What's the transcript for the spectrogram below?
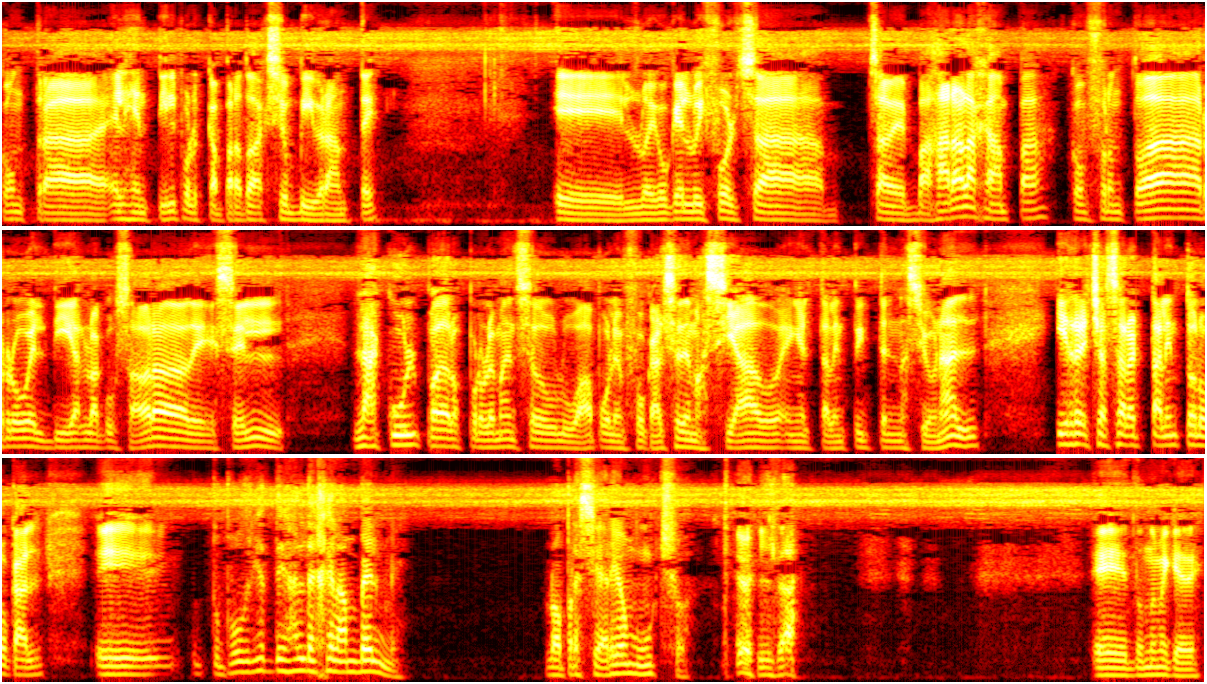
contra el Gentil por el campeonato de acción vibrante. Eh, luego que Luis Forza, ¿sabes? Bajara la jampa, confrontó a Robert Díaz, lo acusaba de ser la culpa de los problemas en CWA por enfocarse demasiado en el talento internacional y rechazar al talento local. Eh, ¿Tú podrías dejar de gelamberme? Lo apreciaría mucho, de verdad. Eh, ¿Dónde me quedé?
